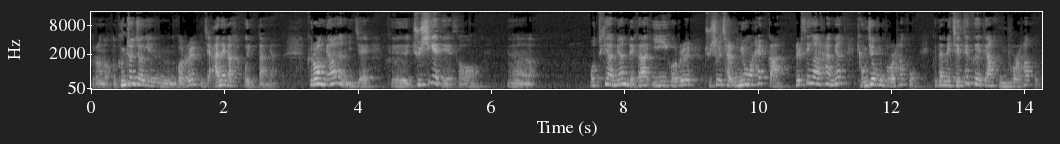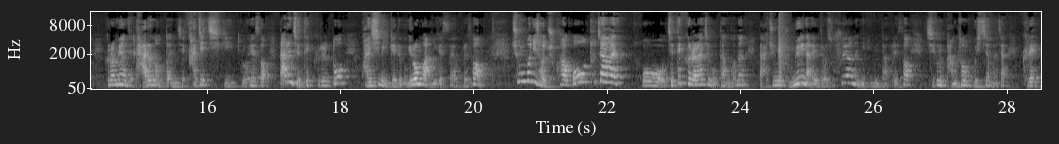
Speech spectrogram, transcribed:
그런 어떤 금전적인 거를 이제 아내가 갖고 있다면 그러면 이제 그 주식에 대해서 어, 어떻게 하면 내가 이거를 주식을 잘 운용을 할까를 생각을 하면 경제 공부를 하고 그 다음에 재테크에 대한 공부를 하고 그러면 이제 다른 어떤 이제 가지치기로 해서 다른 재테크를 또 관심이 있게 되고 이런 거 아니겠어요? 그래서 충분히 저축하고 투자하고 재테크를 하지 못한 거는 나중에 분명히 나이 들어서 후회하는 일입니다. 그래서 지금 방송 보시자마자 그래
